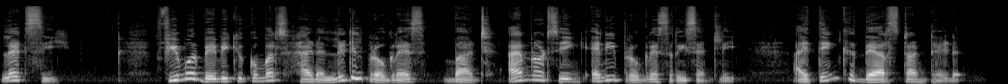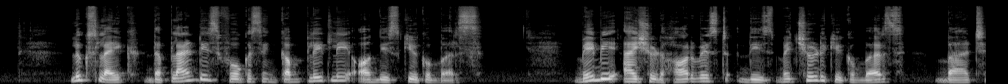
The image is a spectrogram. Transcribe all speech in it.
Let's see. Few more baby cucumbers had a little progress, but I am not seeing any progress recently. I think they are stunted. Looks like the plant is focusing completely on these cucumbers. Maybe I should harvest these matured cucumbers, but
